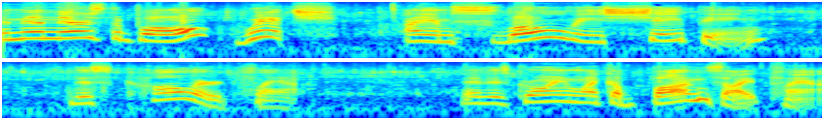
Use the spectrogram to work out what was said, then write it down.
And then there's the ball, which I am slowly shaping this collard plant that is growing like a bonsai plant.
